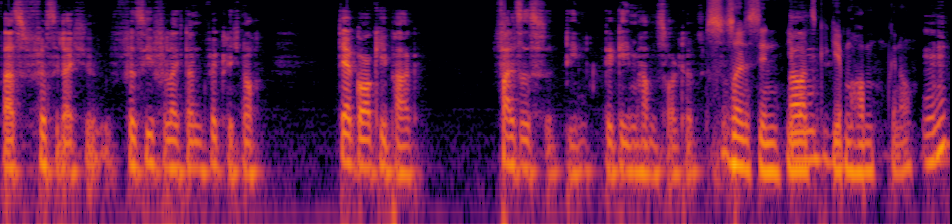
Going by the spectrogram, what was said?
war es für, sie vielleicht, für sie vielleicht dann wirklich noch der Gorky Park. Falls es den gegeben haben sollte. So soll es den jemals Ähm. gegeben haben, genau. Mhm.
